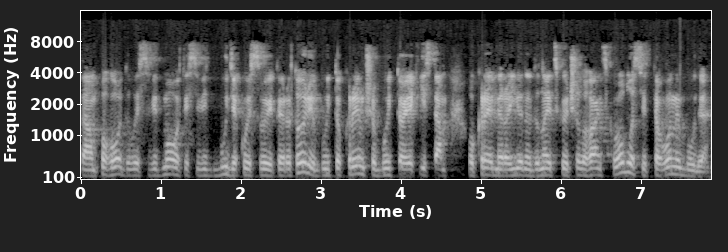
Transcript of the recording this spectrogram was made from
там погодились відмовитися від будь-якої своєї території, будь то Крим, чи будь то якісь там окремі райони Донецької чи Луганської області, того не буде.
